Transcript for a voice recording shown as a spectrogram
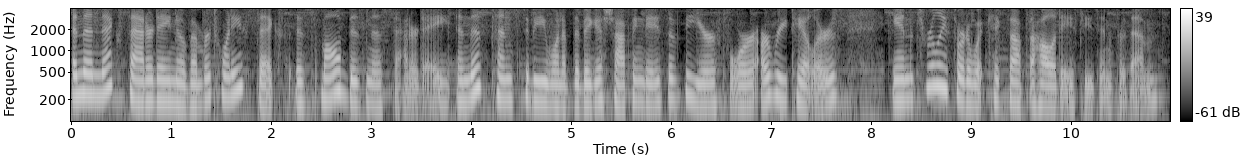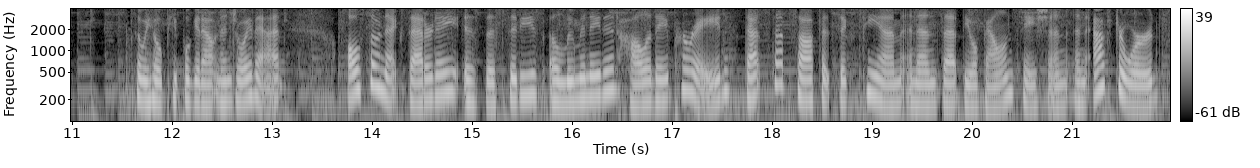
And then next Saturday, November 26th, is Small Business Saturday. And this tends to be one of the biggest shopping days of the year for our retailers. And it's really sort of what kicks off the holiday season for them. So we hope people get out and enjoy that. Also, next Saturday is the city's illuminated holiday parade. That steps off at 6 p.m. and ends at the O'Fallon station. And afterwards,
